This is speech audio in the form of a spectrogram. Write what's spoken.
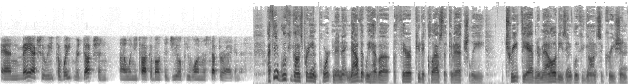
and may actually lead to weight reduction uh, when you talk about the GLP-1 receptor agonist. I think glucagon is pretty important, and now that we have a, a therapeutic class that can actually treat the abnormalities in glucagon secretion,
